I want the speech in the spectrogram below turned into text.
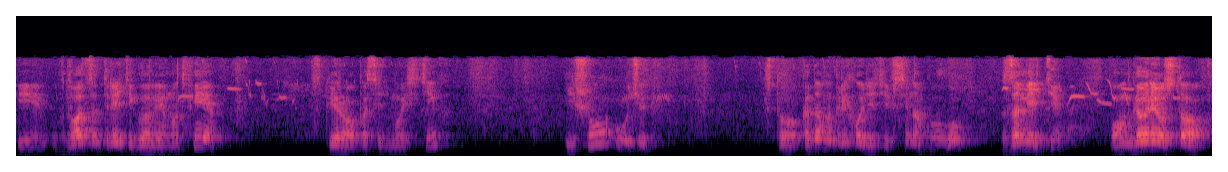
И в 23 главе Матфея, с 1 по 7 стих, Ишуа учит, что когда вы приходите в синагогу, заметьте, он говорил, что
